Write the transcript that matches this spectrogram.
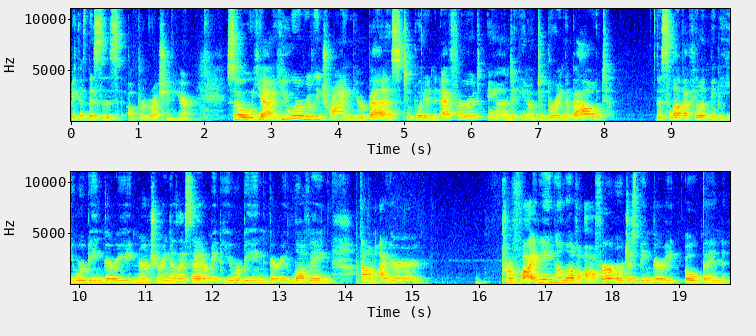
because this is a progression here. So yeah, you were really trying your best to put in effort and you know to bring about this love. I feel like maybe you were being very nurturing as I said or maybe you were being very loving um, either providing a love offer or just being very open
